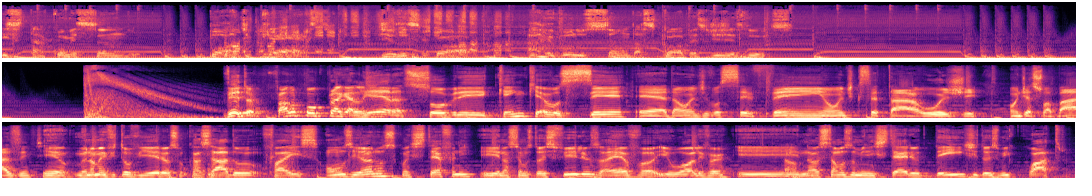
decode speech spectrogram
Está começando Podcast. Jesus Cop, a revolução das cópias de Jesus. Vitor, fala um pouco pra galera sobre quem que é você, é, da onde você vem, onde que você tá hoje, onde é a sua base. Sim, eu- meu nome é Vitor Vieira, eu sou casado faz 11 anos com a Stephanie e nós temos dois filhos, a Eva e o Oliver. E Legal. nós estamos no ministério desde 2004.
